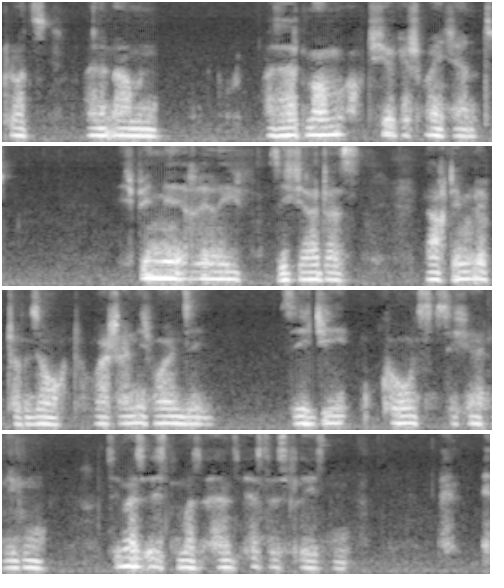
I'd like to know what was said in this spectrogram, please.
Klotz meinen Armen. Also hat Mom auf dir gespeichert. Ich bin mir relativ sicher, dass nach dem Laptop sucht. Wahrscheinlich wollen sie, sie die Codes sicherlegen. Was ist, muss als erstes lesen. Ein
